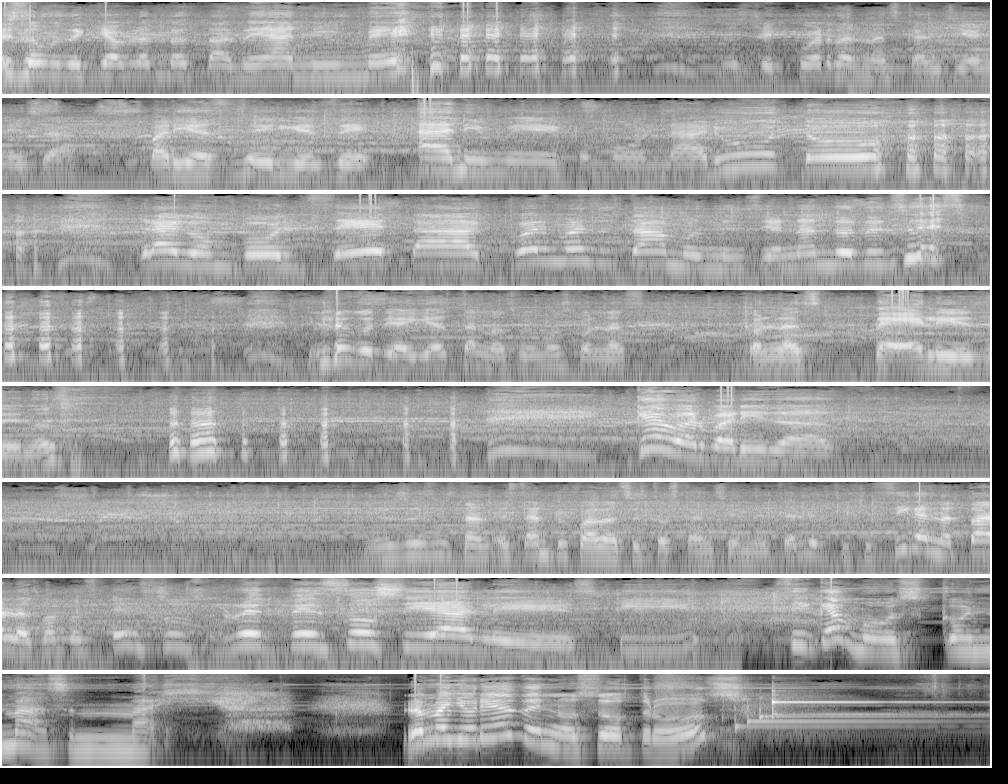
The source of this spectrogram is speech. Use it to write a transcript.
Estamos aquí hablando hasta de anime. Nos recuerdan las canciones a varias series de anime como Naruto, Dragon Ball Z. ¿Cuál más estábamos mencionando de y luego de ahí hasta nos fuimos con las con las pelis de. ¡Qué barbaridad! Están, están estas canciones. Ya les dije, sigan a todas las bandas en sus redes sociales. Y sigamos con más magia. La mayoría de nosotros...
